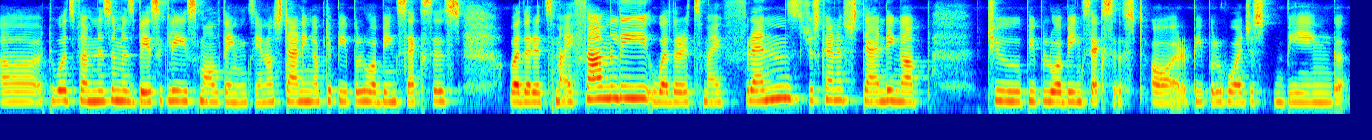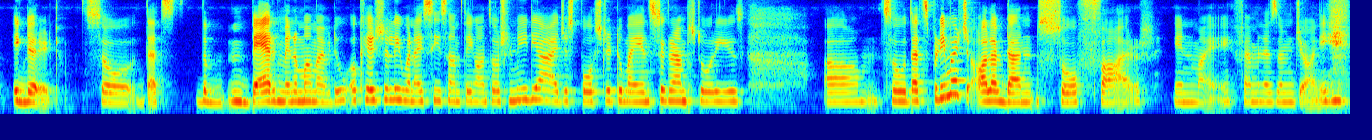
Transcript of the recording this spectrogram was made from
uh, towards feminism is basically small things you know standing up to people who are being sexist whether it's my family whether it's my friends just kind of standing up to people who are being sexist or people who are just being ignorant. So that's the bare minimum i do. Occasionally when i see something on social media i just post it to my instagram stories um, so that's pretty much all I've done so far in my feminism journey.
